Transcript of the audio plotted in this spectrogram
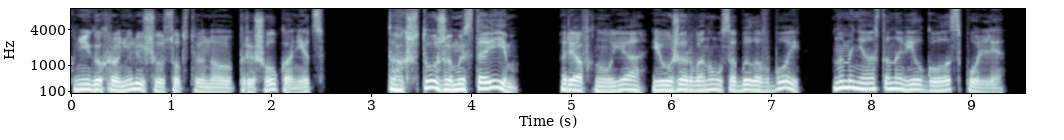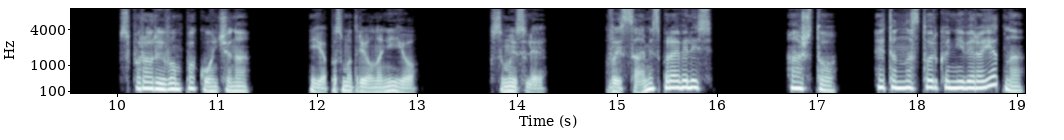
«Книгохранилищу, собственно, пришел конец». «Так что же мы стоим?» — рявкнул я и уже рванулся было в бой, но меня остановил голос Полли. «С прорывом покончено». Я посмотрел на нее. «В смысле? Вы сами справились?» «А что, это настолько невероятно?»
